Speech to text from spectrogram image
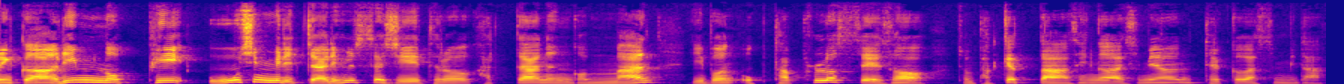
그러니까 림 높이 50mm짜리 휠셋이 들어갔다는 것만 이번 옥타 플러스에서 좀 바뀌었다 생각하시면 될 것 같습니다.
